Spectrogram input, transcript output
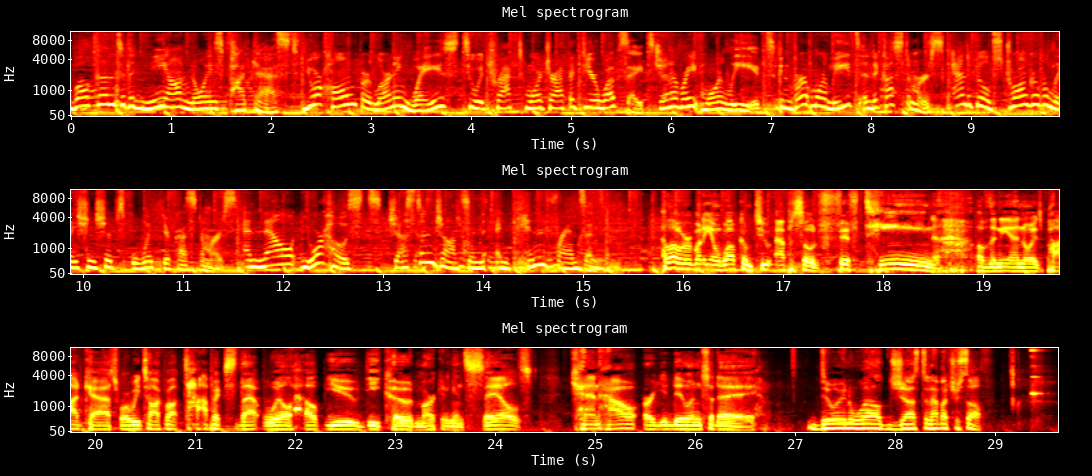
Welcome to the Neon Noise Podcast, your home for learning ways to attract more traffic to your website, generate more leads, convert more leads into customers, and build stronger relationships with your customers. And now, your hosts, Justin Johnson and Ken Franzen. Hello, everybody, and welcome to episode 15 of the Neon Noise Podcast, where we talk about topics that will help you decode marketing and sales. Ken, how are you doing today? Doing well, Justin. How about yourself?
